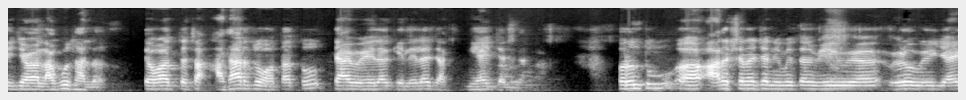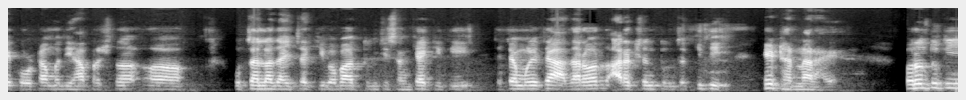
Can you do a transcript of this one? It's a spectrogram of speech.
ते जेव्हा लागू झालं तेव्हा त्याचा आधार जो होता तो त्यावेळेला केलेला जातीनिहाय जनगणना. परंतु आरक्षणाच्या निमित्ताने वेगवेगळ्या वेळोवेळी जे आहे कोर्टामध्ये हा प्रश्न उचलला जायचा की बाबा तुमची संख्या किती? त्याच्यामुळे त्या आधारावर आरक्षण तुमचं किती? हे ठरणार आहे. परंतु ती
